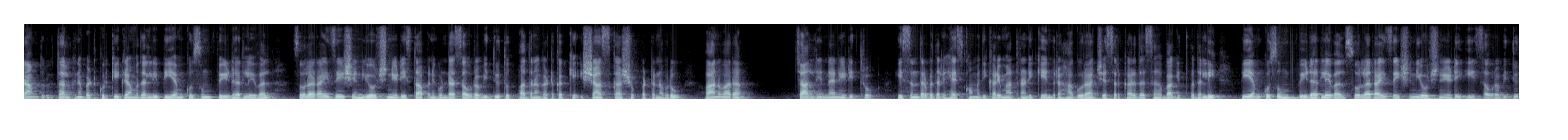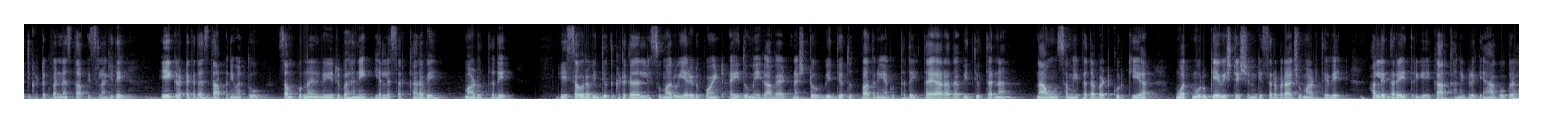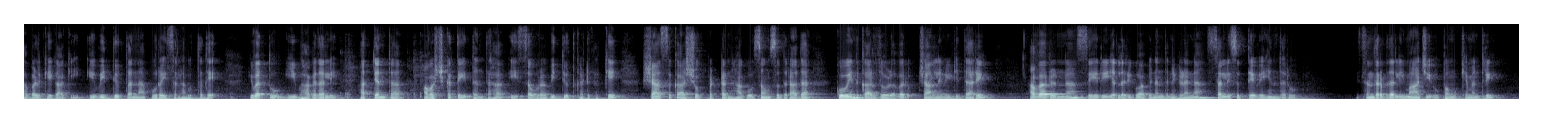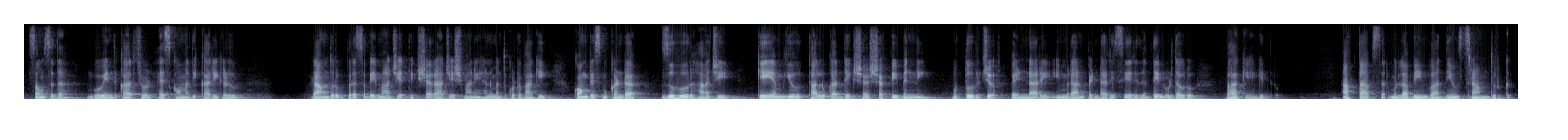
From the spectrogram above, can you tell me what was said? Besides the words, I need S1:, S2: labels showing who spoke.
S1: ರಾಮದುರ್ಗ ತಾಲೂಕಿನ ಬಟ್ಕುರ್ಕಿ ಗ್ರಾಮದಲ್ಲಿ PM Kusum feeder level solarisation ಯೋಜನೆಯಡಿ ಸ್ಥಾಪನೆಗೊಂಡ ಸೌರ ವಿದ್ಯುತ್ ಉತ್ಪಾದನಾ ಘಟಕಕ್ಕೆ ಶಾಸಕ ಅಶೋಕ್ ಪಟ್ಟಣ್ ಅವರು ಭಾನುವಾರ ಚಾಲನೆಯನ್ನು ನೀಡಿದರು. ಈ ಸಂದರ್ಭದಲ್ಲಿ ಹೆಸ್ಕಾಂ ಅಧಿಕಾರಿ ಮಾತನಾಡಿ, ಕೇಂದ್ರ ಹಾಗೂ ರಾಜ್ಯ ಸರ್ಕಾರದ ಸಹಭಾಗಿತ್ವದಲ್ಲಿ PM Kusum feeder level solarisation ಯೋಜನೆಯಡಿ ಈ ಸೌರ ವಿದ್ಯುತ್ ಘಟಕವನ್ನು ಸ್ಥಾಪಿಸಲಾಗಿದೆ. ಈ ಘಟಕದ ಸ್ಥಾಪನೆ ಮತ್ತು ಸಂಪೂರ್ಣ ನಿರ್ವಹಣೆ ಎಲ್ಲ ಸರ್ಕಾರವೇ ಮಾಡುತ್ತದೆ. ಈ ಸೌರ ವಿದ್ಯುತ್ ಘಟಕದಲ್ಲಿ ಸುಮಾರು ಎರಡು ಪಾಯಿಂಟ್ ಐದು ಮೆಗಾವ್ಯಾಟ್ನಷ್ಟು ವಿದ್ಯುತ್ ಉತ್ಪಾದನೆಯಾಗುತ್ತದೆ. ತಯಾರಾದ ವಿದ್ಯುತ್ತನ್ನು ನಾವು ಸಮೀಪದ ಬಟ್ಕುರ್ಕಿಯ ಮೂವತ್ತ್ಮೂರು ಕೆ ವಿ ಸ್ಟೇಷನ್ಗೆ ಸರಬರಾಜು ಮಾಡ್ತೇವೆ. ಅಲ್ಲಿಂದ ರೈತರಿಗೆ, ಕಾರ್ಖಾನೆಗಳಿಗೆ ಹಾಗೂ ಗೃಹ ಬಳಕೆಗಾಗಿ ಈ ವಿದ್ಯುತ್ತನ್ನು ಪೂರೈಸಲಾಗುತ್ತದೆ. ಇವತ್ತು ಈ ಭಾಗದಲ್ಲಿ ಅತ್ಯಂತ ಅವಶ್ಯಕತೆ ಇದ್ದಂತಹ ಈ ಸೌರ ವಿದ್ಯುತ್ ಘಟಕಕ್ಕೆ ಶಾಸಕ ಅಶೋಕ್ ಪಟ್ಟಣ್ ಹಾಗೂ ಸಂಸದರಾದ ಗೋವಿಂದ್ ಕಾರಜೋಳ್ ಅವರು ಚಾಲನೆ ನೀಡಿದ್ದಾರೆ. ಅವರನ್ನು ಸೇರಿ ಎಲ್ಲರಿಗೂ ಅಭಿನಂದನೆಗಳನ್ನು ಸಲ್ಲಿಸುತ್ತೇವೆ ಎಂದರು. ಈ ಸಂದರ್ಭದಲ್ಲಿ ಮಾಜಿ ಉಪಮುಖ್ಯಮಂತ್ರಿ ಸಂಸದ ಗೋವಿಂದ ಕಾರಜೋಳ್ ಹೆಸ್ಕಾಂ ಅಧಿಕಾರಿಗಳು, ರಾಮದುರ್ಗ ಪುರಸಭೆ ಮಾಜಿ ಅಧ್ಯಕ್ಷ ರಾಜೇಶ್ ಮಾನೆ ಹನುಮಂತ ಕೊಟಬಾಗಿ, ಕಾಂಗ್ರೆಸ್ ಮುಖಂಡ ಜುಹೂರ್ ಹಾಜಿ, ಕೆಎಂಯು ತಾಲೂಕಾಧ್ಯಕ್ಷ ಶಫಿ ಬೆನ್ನಿ ಮುತ್ತೂರ್ಜ ಪೆಂಡಾರಿ, ಇಮ್ರಾನ್ ಪೆಂಡಾರಿ ಸೇರಿದಂತೆ ಉಳಿದವರು ಭಾಗಿಯಾಗಿದ್ದರು. ಆಫ್ತಾಬ್ ಸರ್ಮುಲ್ಲಾ, ಭೀಮ್ವಾದ್ ನ್ಯೂಸ್, ರಾಮದುರ್ಗ್.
